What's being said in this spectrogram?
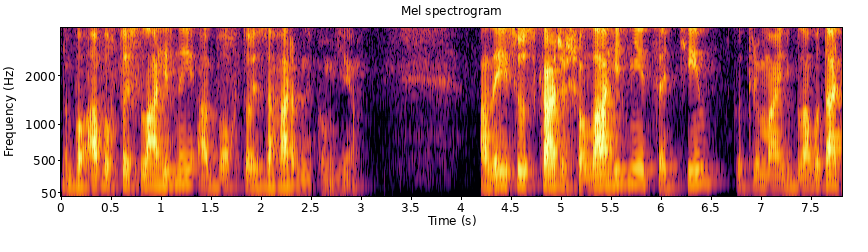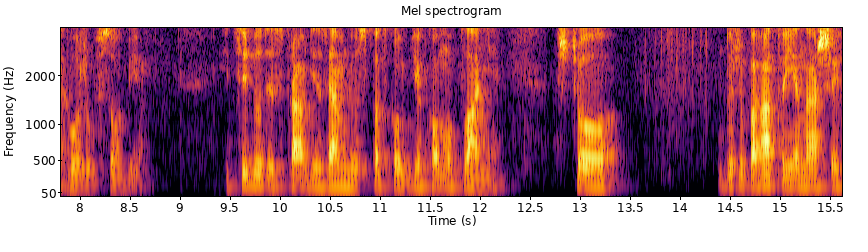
Ну, бо або хтось лагідний, або хтось загарбником є. Але Ісус каже, що лагідні це ті, котрі мають благодать Божу в собі. І ці люди справді землю успадковують. В якому плані? Що дуже багато є наших,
